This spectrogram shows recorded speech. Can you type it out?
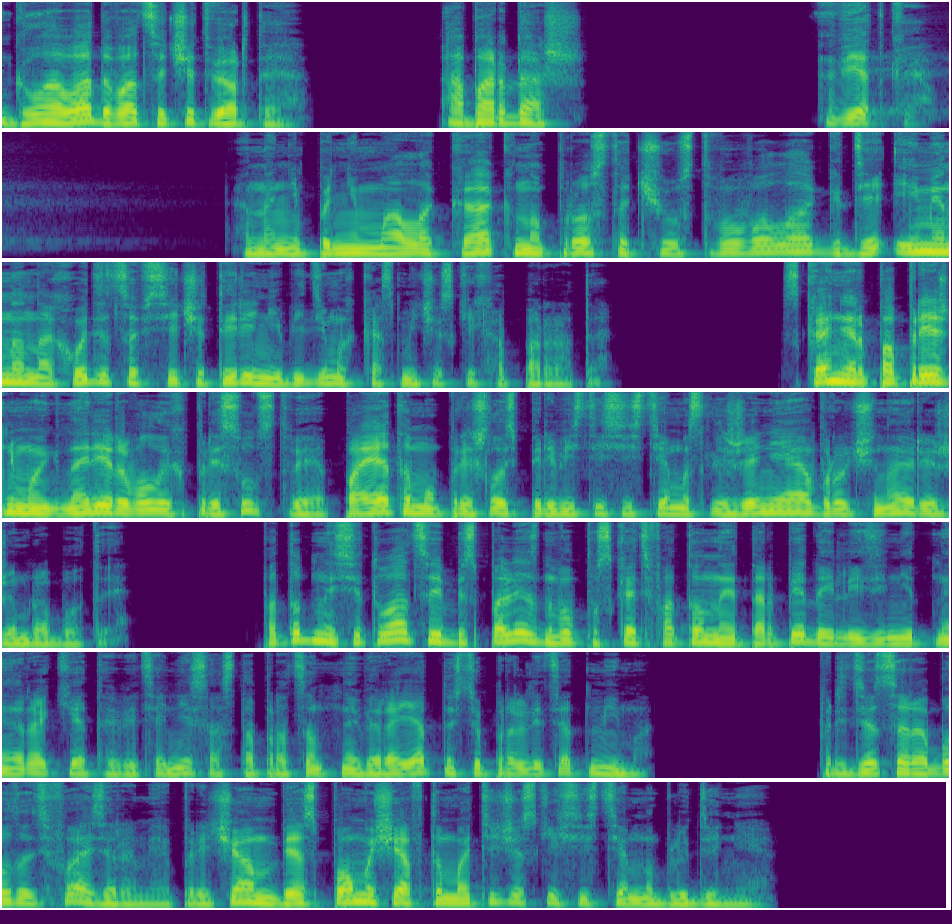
Глава 24. Абордаж. Ветка. Она не понимала как, но просто чувствовала, где именно находятся все четыре невидимых космических аппарата. Сканер по-прежнему игнорировал их присутствие, поэтому пришлось перевести систему слежения в ручной режим работы. В подобной ситуации бесполезно выпускать фотонные торпеды или зенитные ракеты, ведь они со стопроцентной вероятностью пролетят мимо. Придется работать фазерами, причем без помощи автоматических систем наблюдения.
